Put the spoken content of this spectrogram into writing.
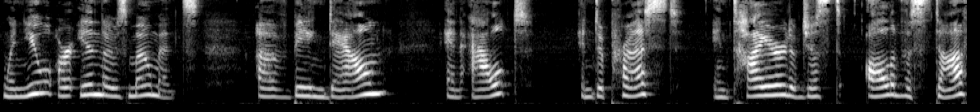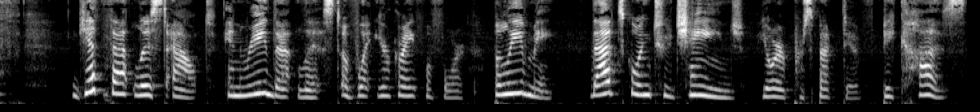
when you are in those moments of being down and out and depressed and tired of just all of the stuff, get that list out and read that list of what you're grateful for. Believe me, that's going to change your perspective because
